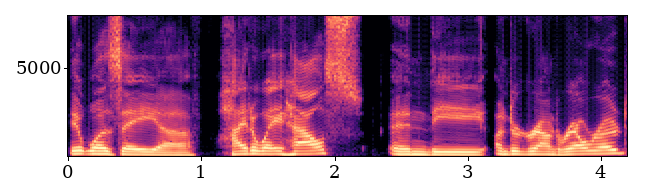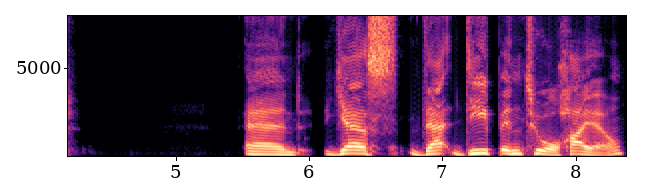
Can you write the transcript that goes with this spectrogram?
it was a uh, hideaway house in the Underground Railroad. And yes, that deep into Ohio,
